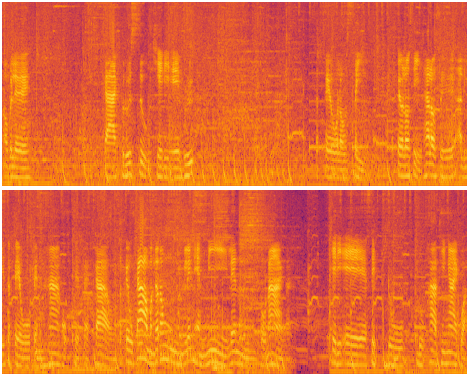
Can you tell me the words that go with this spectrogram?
เอาไปเลย การกรุสุ KDA บึสเปลเราสี่สเปลเราสี่ถ้าเราซื้ออารีสเปลเป็น5 6 7 8 9สเปล9มันก็ต้องเล่นแอนนี่เล่นโซน่าอีกอะ KDA 10ดูดูภาพที่ง่ายกว่า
